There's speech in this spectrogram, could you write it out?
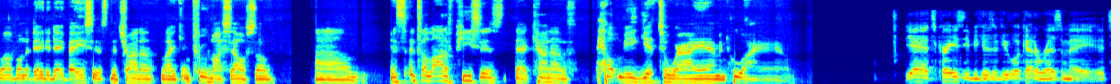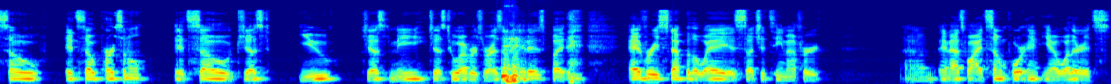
of on a day to day basis to try to like improve myself. So um, it's it's a lot of pieces that kind of help me get to where I am and who I am. Yeah, it's crazy because if you look at a resume, it's so it's so personal. It's so just you, just me, just whoever's resume it is. But every step of the way is such a team effort, um, and that's why it's so important. You know, whether it's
